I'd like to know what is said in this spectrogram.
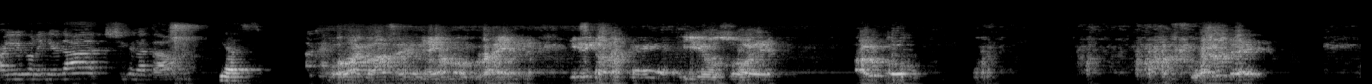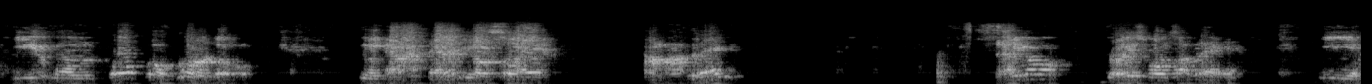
Are you able to hear that? Did you hear that bell? Yes. Okay. Well, I got a name classe, me llamo Brian. Y yo soy algo fuerte y un poco gordo. Mi carácter, soy amable, serio, responsable y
